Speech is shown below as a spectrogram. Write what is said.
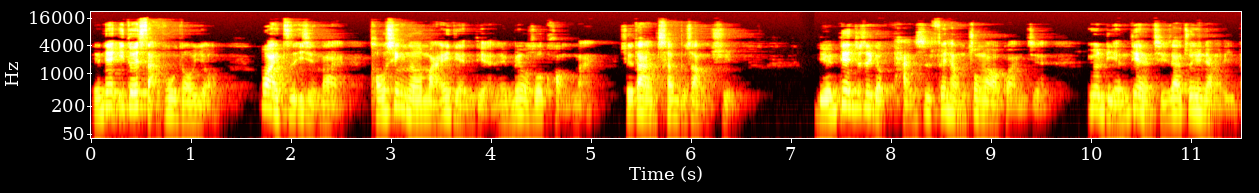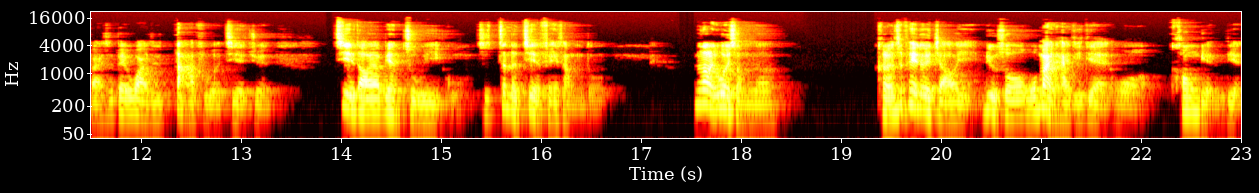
联电一堆散户都有，外资一起卖，投信呢买一点点，也没有说狂买，所以当然撑不上去。联电就是一个盘势非常重要的关键，因为联电其实在最近两个礼拜是被外资大幅的借券，借到要变注意股，是真的借非常多。那到底为什么呢？可能是配对交易，例如说我买台积电，我空联电，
